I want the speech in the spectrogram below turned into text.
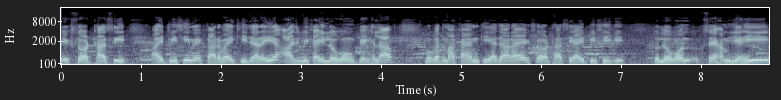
188 आईपीसी में कार्रवाई की जा रही है। आज भी कई लोगों के खिलाफ मुकदमा कायम किया जा रहा है 188 आईपीसी की। तो लोगों से हम यही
